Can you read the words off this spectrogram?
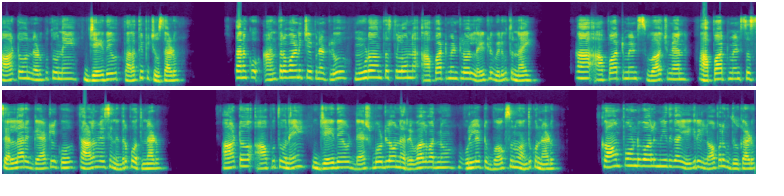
ఆటో నడుపుతూనే జయదేవ్ తల తిప్పి చూశాడు. తనకు అంతర్వాణి చెప్పినట్లు మూడో అంతస్తులో ఉన్న అపార్ట్మెంట్లో లైట్లు వెలుగుతున్నాయి. ఆ అపార్ట్మెంట్స్ వాచ్మ్యాన్ అపార్ట్మెంట్స్ సెల్లార్ గేట్లకు తాళం వేసి నిద్రపోతున్నాడు. ఆటో ఆపుతూనే జయదేవ్ డాష్బోర్డ్లో ఉన్న రివాల్వర్ను బుల్లెట్ బాక్సును అందుకున్నాడు. కాంపౌండ్ వాల్ మీదుగా ఎగిరి లోపలకు దూకాడు.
